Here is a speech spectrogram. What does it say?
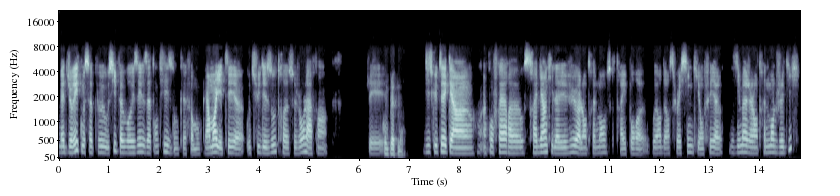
mettre du rythme, ça peut aussi favoriser les attentistes. Donc, enfin bon, clairement, il était euh, au-dessus des autres euh, ce jour-là. Enfin, j'ai Complètement. discuté avec un, un confrère euh, australien qui l'avait vu à l'entraînement, parce qu'il travaille pour World Horse Racing, qui ont fait des images à l'entraînement le jeudi,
